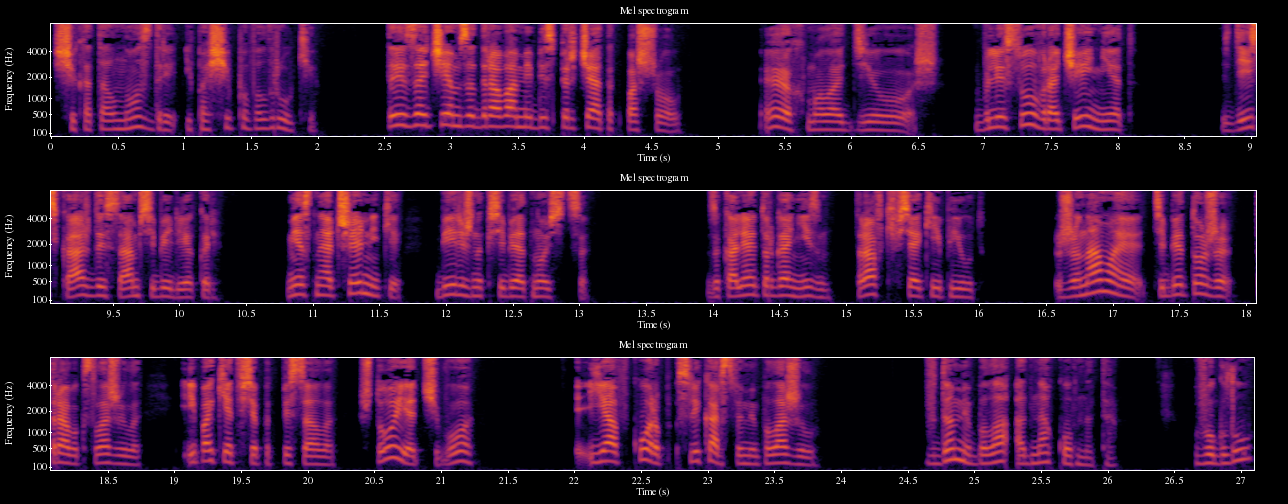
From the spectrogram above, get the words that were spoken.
щекотал ноздри и пощипывал руки. «Ты зачем за дровами без перчаток пошел? Эх, молодежь, в лесу врачей нет. Здесь каждый сам себе лекарь. Местные отшельники бережно к себе относятся. Закаляют организм, травки всякие пьют. Жена моя тебе тоже травок сложила и пакет все подписала. Что и от чего. Я в короб с лекарствами положил. В доме была одна комната. В углу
